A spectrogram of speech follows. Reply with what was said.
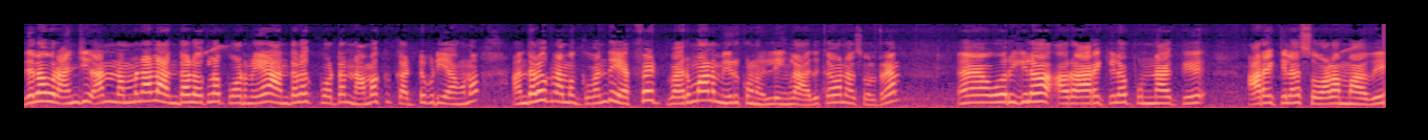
இதெல்லாம் ஒரு அஞ்சு ஆனால் நம்மளால் அந்த அளவுக்குலாம் போட முடியாது. அந்த அளவுக்கு போட்டால் நமக்கு கட்டுப்படி ஆகணும். அந்த அளவுக்கு நமக்கு வந்து எஃபெக்ட் வருமானம் இருக்கணும் இல்லைங்களா? அதுக்காக நான் சொல்கிறேன் ஒரு கிலோ ஒரு அரை கிலோ புண்ணாக்கு அரை கிலோ சோளமாவு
